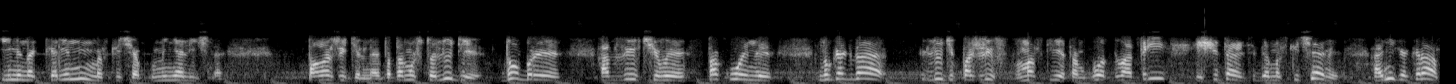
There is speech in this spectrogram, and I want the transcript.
именно к коренным москвичам, у меня лично положительное, потому что люди добрые, отзывчивые, спокойные. Но когда люди, пожив в Москве там год, два, три и считают себя москвичами, они как раз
